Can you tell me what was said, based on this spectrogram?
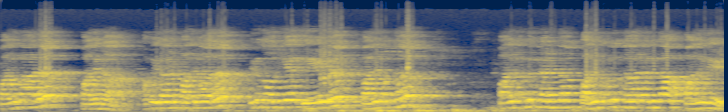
പതിനാല് പതിനാറ്. അപ്പൊ ഇതാണ് പതിനാറ്. ഇത് നോക്കിയ ഏഴ് പതിനൊന്ന് പതിനൊന്ന് രണ്ട് പതിമൂന്ന് നാല് എന്താ പതിനേഴ്.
